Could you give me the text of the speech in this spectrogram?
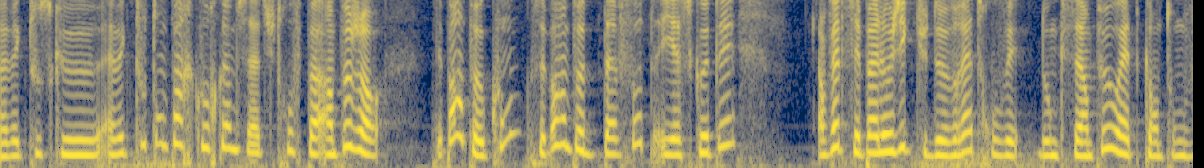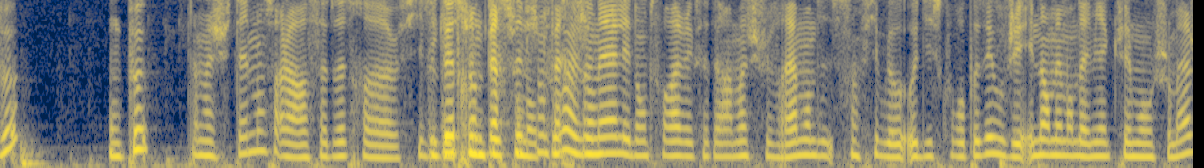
avec tout ce que, avec tout ton parcours comme ça, tu trouves pas un peu genre, t'es pas un peu con C'est pas un peu de ta faute Et il y a ce côté, en fait, c'est pas logique, tu devrais trouver. Donc c'est un peu ouais, quand on veut, on peut. Ah, Moi, je suis tellement. Alors, ça doit être euh, aussi des questions une de question perception hein. personnelle et d'entourage, etc. Moi, je suis vraiment sensible au, au discours opposé où j'ai énormément d'amis actuellement au chômage,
